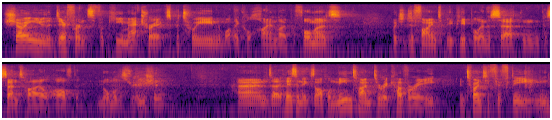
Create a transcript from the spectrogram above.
showing you the difference for key metrics between what they call high and low performers, which are defined to be people in a certain percentile of the normal distribution. And uh, here's an example. Mean time to recovery in 2015,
